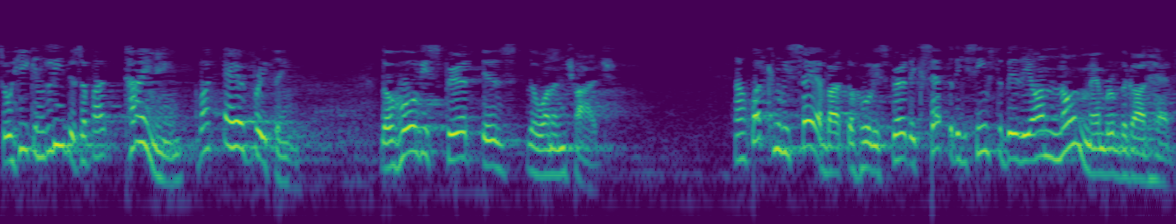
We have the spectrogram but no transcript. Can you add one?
So he can lead us about timing, about everything. The Holy Spirit is the one in charge. Now what can we say about the Holy Spirit except that he seems to be the unknown member of the Godhead?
